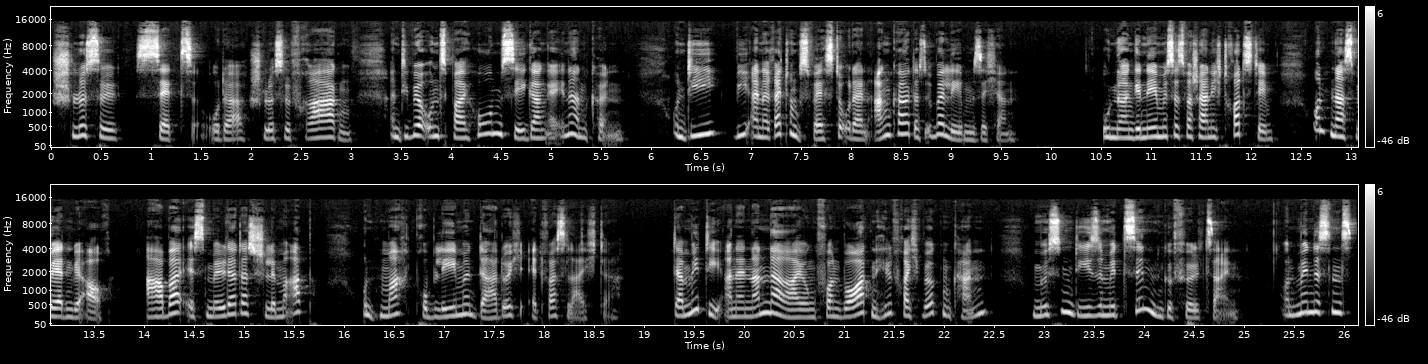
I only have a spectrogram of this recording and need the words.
Schlüsselsätze oder Schlüsselfragen, an die wir uns bei hohem Seegang erinnern können und die wie eine Rettungsweste oder ein Anker das Überleben sichern. Unangenehm ist es wahrscheinlich trotzdem und nass werden wir auch aber es mildert das Schlimme ab und macht Probleme dadurch etwas leichter. Damit die Aneinanderreihung von Worten hilfreich wirken kann, müssen diese mit Sinn gefüllt sein und mindestens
